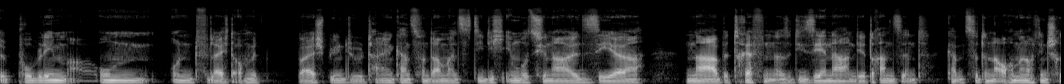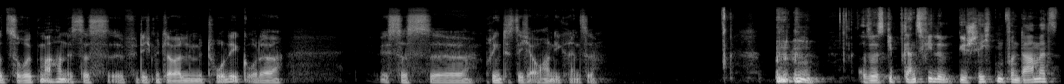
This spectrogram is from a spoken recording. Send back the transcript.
äh, Problemen um und vielleicht auch mit Beispielen, die du teilen kannst von damals, die dich emotional sehr nah betreffen, also die sehr nah an dir dran sind? Kannst du dann auch immer noch den Schritt zurück machen? Ist das äh, für dich mittlerweile eine Methodik oder ist das, äh, bringt es dich auch an die Grenze? Also es gibt ganz viele Geschichten von damals,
